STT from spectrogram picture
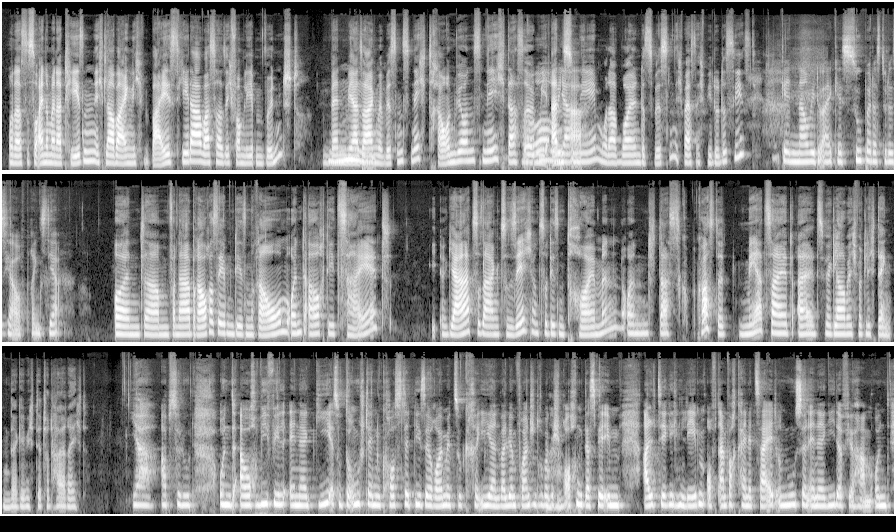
oder es ist so eine meiner Thesen, ich glaube, eigentlich weiß jeder, was er sich vom Leben wünscht. Wenn mm. wir sagen, wir wissen es nicht, trauen wir uns nicht, das irgendwie oh, anzunehmen ja. oder wollen das wissen. Ich weiß nicht, wie du das siehst. Genau wie du, Eike. Super, dass du das hier aufbringst, ja. Und ähm, von daher braucht es eben diesen Raum und auch die Zeit, ja zu sagen zu sich und zu diesen Träumen. Und das kostet mehr Zeit, als wir, glaube ich, wirklich denken. Da gebe ich dir total recht. Ja, absolut. Und auch wie viel Energie es unter Umständen kostet, diese Räume zu kreieren, weil wir haben vorhin schon darüber mhm. gesprochen, dass wir im alltäglichen Leben oft einfach keine Zeit und Muße und Energie dafür haben. Und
